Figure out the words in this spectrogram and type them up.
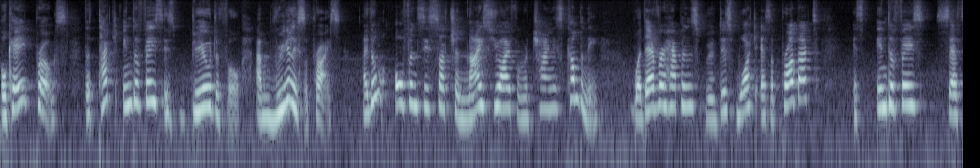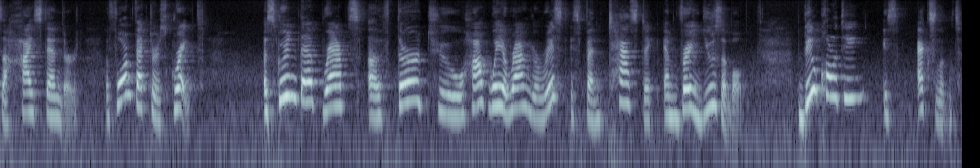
Okay, pros. The touch interface is beautiful. I'm really surprised. I don't often see such a nice UI from a Chinese company. Whatever happens with this watch as a product, its interface sets a high standard. The form factor is great. A screen that wraps a third to halfway around your wrist is fantastic and very usable. The build quality is excellent.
